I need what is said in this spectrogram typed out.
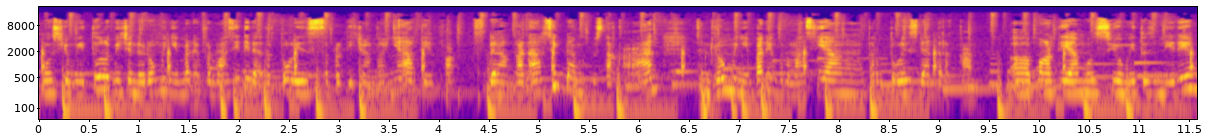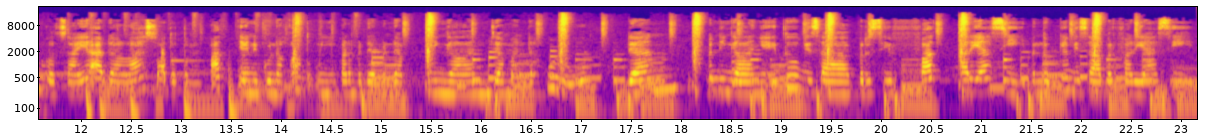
museum itu lebih cenderung menyimpan informasi tidak tertulis seperti contohnya artefak. Sedangkan arsip dan perpustakaan cenderung menyimpan informasi yang tertulis dan terekam. E, pengertian museum itu sendiri menurut saya adalah suatu tempat yang digunakan untuk menyimpan benda-benda peninggalan zaman dahulu dan peninggalannya itu bisa bersifat variasi, bentuknya bisa bervariasi.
